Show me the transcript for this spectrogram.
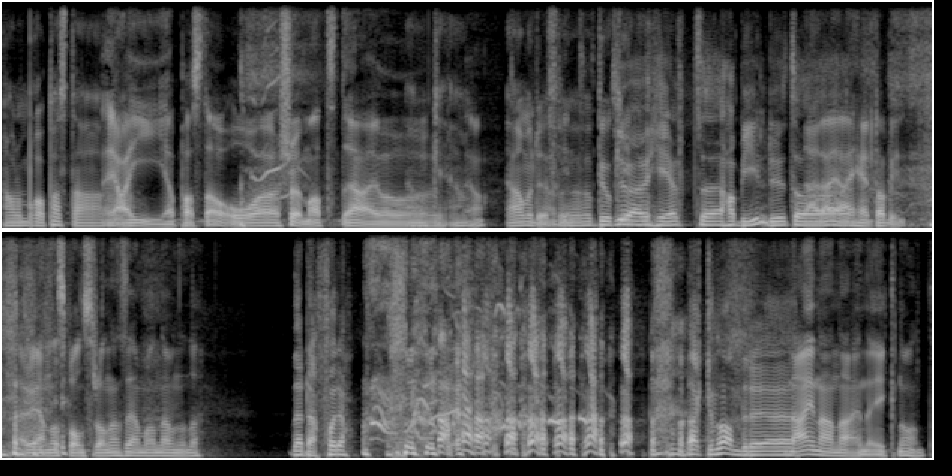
Har de bra pasta? Ja, ja, pasta og sjømat. Det er jo Ja, okay, ja. ja. ja. men du får Du er jo helt uh, habil, du. Til å, Der er jeg helt habil. Det er jo en av sponsorene, så jeg må nevne det. Det er derfor, ja. det er ikke noe andre Nei, nei, nei, det er ikke noe annet.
